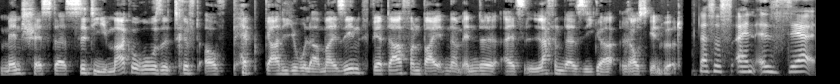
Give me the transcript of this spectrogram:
Manchester City. Marco Rose trifft auf Pep Guardiola. Mal sehen, wer da von beiden am Ende als lachender Sieger rausgehen wird. Das ist ein sehr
